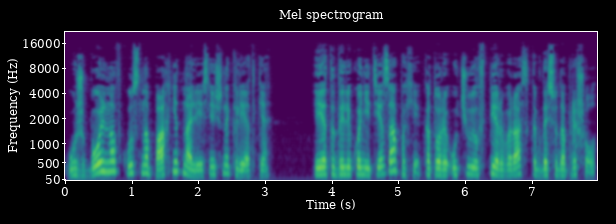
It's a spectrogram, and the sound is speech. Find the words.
Уж больно вкусно пахнет на лестничной клетке. И это далеко не те запахи, которые учуял в первый раз, когда сюда пришел.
